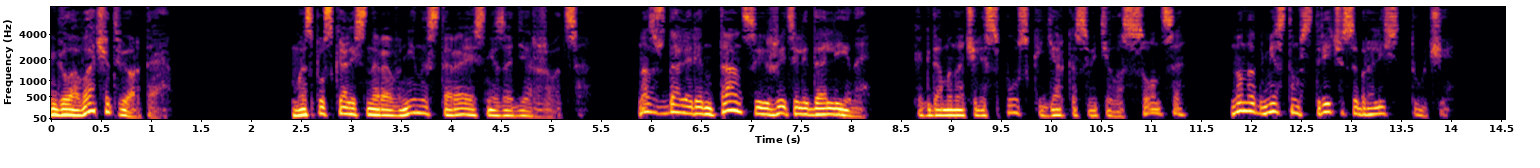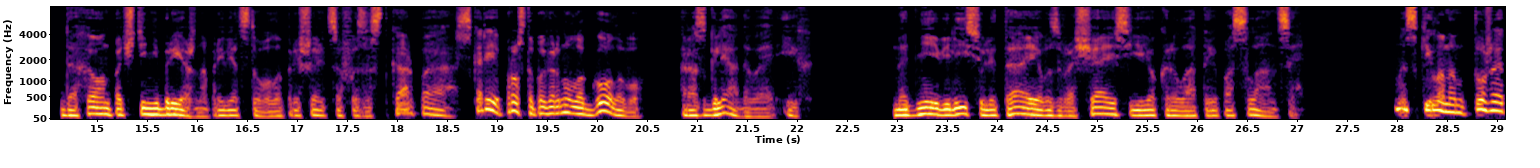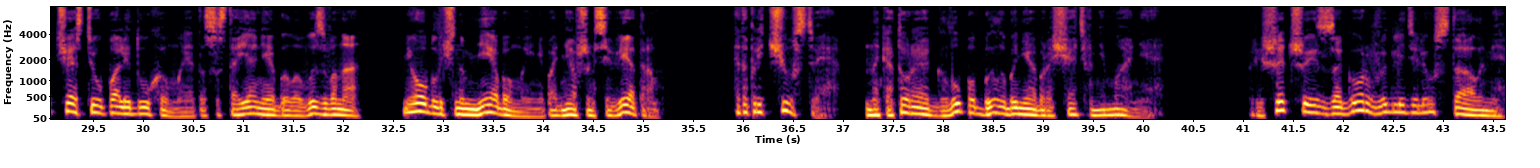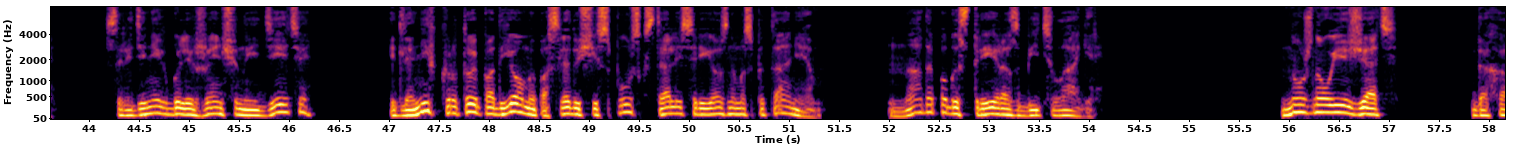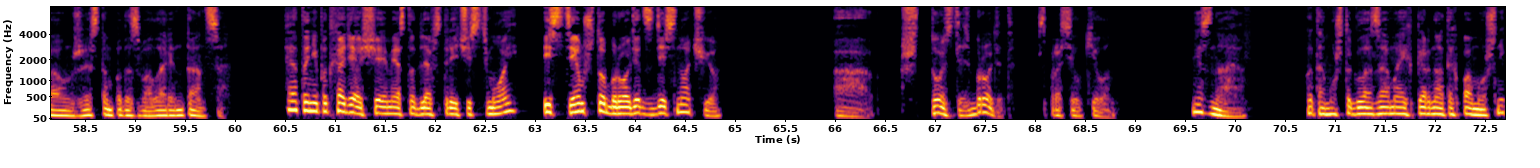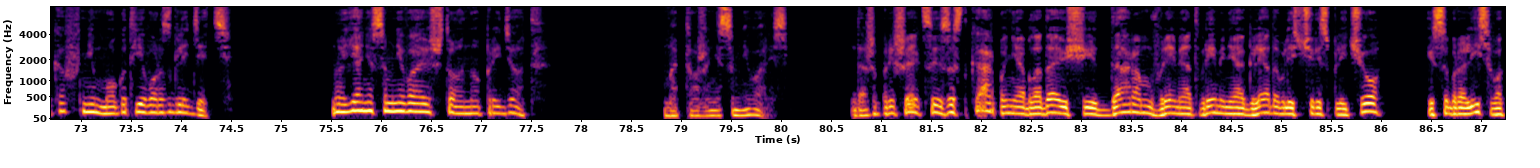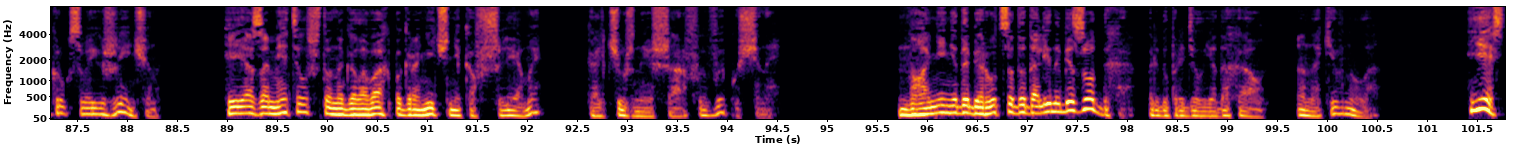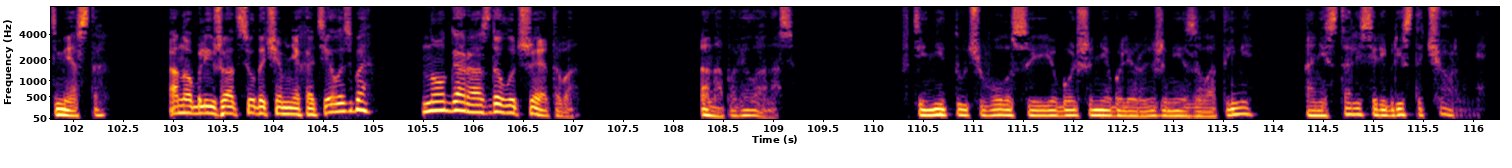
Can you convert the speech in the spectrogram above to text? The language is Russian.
Глава четвертая. Мы спускались на равнины, стараясь не задерживаться. Нас ждали рентанцы и жители долины. Когда мы начали спуск, ярко светило солнце, но над местом встречи собрались тучи. Дахаон почти небрежно приветствовала пришельцев из Эсткарпа, скорее просто повернула голову, разглядывая их. Над ней велись, улетая и возвращаясь, ее крылатые посланцы — мы с Килланом тоже отчасти упали духом, и это состояние было вызвано не облачным небом и не поднявшимся ветром. Это предчувствие, на которое глупо было бы не обращать внимания. Пришедшие из-за гор выглядели усталыми. Среди них были женщины и дети, и для них крутой подъем и последующий спуск стали серьезным испытанием. Надо побыстрее разбить лагерь. «Нужно уезжать», Дахаун жестом подозвала рентанца. «Это неподходящее место для встречи с тьмой и с тем, что бродит здесь ночью». «А что здесь бродит?» — спросил Киллан. «Не знаю, потому что глаза моих пернатых помощников не могут его разглядеть. Но я не сомневаюсь, что оно придет». Мы тоже не сомневались. Даже пришельцы из Эсткарпа, не обладающие даром, время от времени оглядывались через плечо и собрались вокруг своих женщин, и я заметил, что на головах пограничников шлемы, кольчужные шарфы выпущены. «Но они не доберутся до долины без отдыха», — предупредил я Дахаун. Она кивнула. «Есть место. Оно ближе отсюда, чем мне хотелось бы, но гораздо лучше этого». Она повела нас. В тени туч волосы ее больше не были рыжими и золотыми, они стали серебристо-черными.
